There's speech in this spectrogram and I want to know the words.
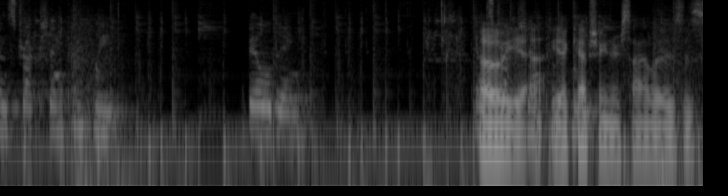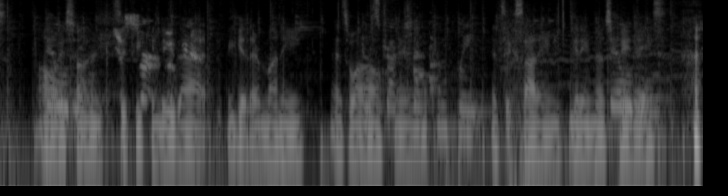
Construction complete. Building. Oh Construction yeah, yeah. complete. Capturing their silos is always fun because Yes, if you can do that, you get their money as well, Construction complete. it's exciting getting those Building. paydays.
